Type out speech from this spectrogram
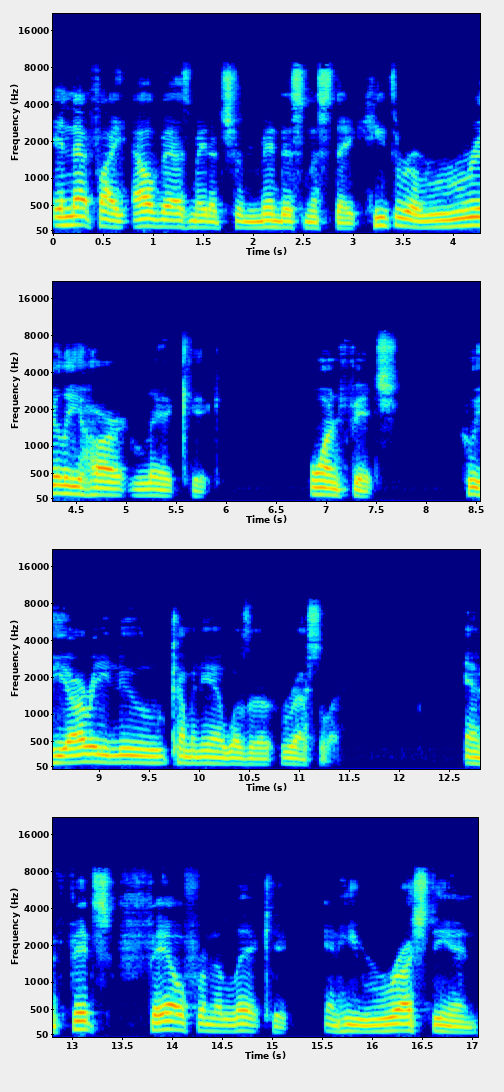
in that fight, Alves made a tremendous mistake. He threw a really hard leg kick on Fitch, who he already knew coming in was a wrestler and Fitch fell from the leg kick and he rushed in.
